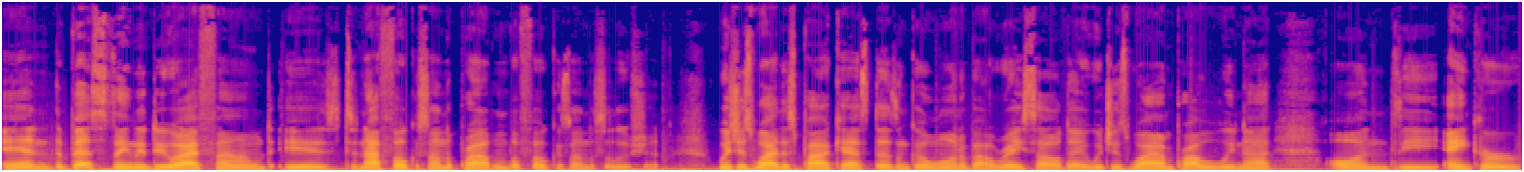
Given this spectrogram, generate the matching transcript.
And the best thing to do, I found, is to not focus on the problem, but focus on the solution. Which is why this podcast doesn't go on about race all day, which is why I'm probably not on the Anchor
